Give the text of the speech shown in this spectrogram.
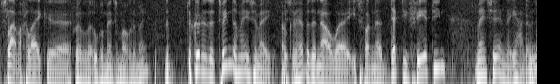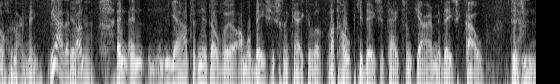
slaan we gelijk... eh, Hoeveel, eh, hoeveel mensen mogen er mee? de- er kunnen er twintig mensen mee. Dus we hebben er nou eh, iets van eh 13, 14 mensen. En, ja, dat is Nog een paar mee. Ja, dat Ja, kan. ja. En, en jij had het net over allemaal beestjes gaan kijken. Wat, wat hoop je deze tijd van het jaar met deze kou te zien?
